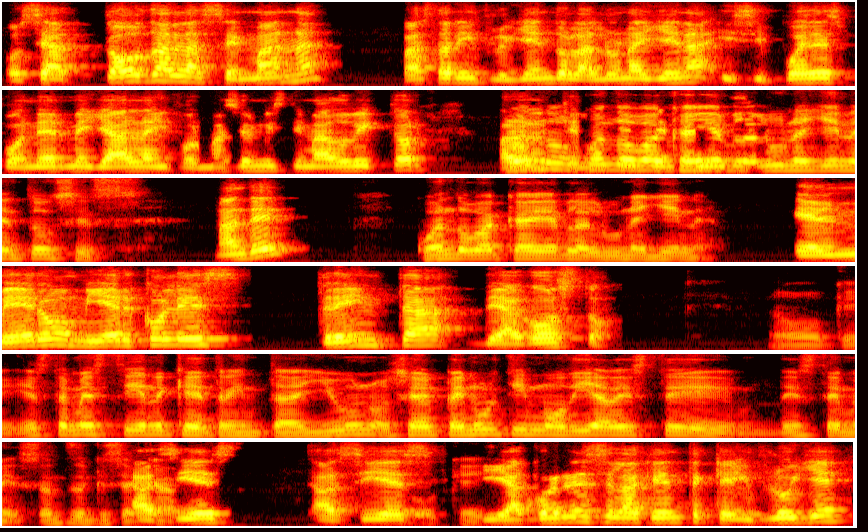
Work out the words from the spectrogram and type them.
O sea, toda la semana va a estar influyendo la luna llena. Y si puedes ponerme ya la información, mi estimado Víctor. ¿Cuándo, va a caer la luna llena entonces? ¿Mande? ¿Cuándo va a caer la luna llena? El mero miércoles 30 de agosto. Ok, este mes tiene que 31, o sea, el penúltimo día de este, de este mes, antes de que se acabe. Así es, así es. Y acuérdense la gente que influye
